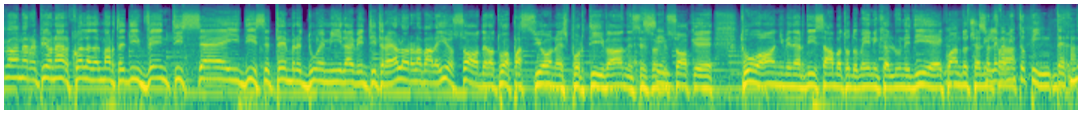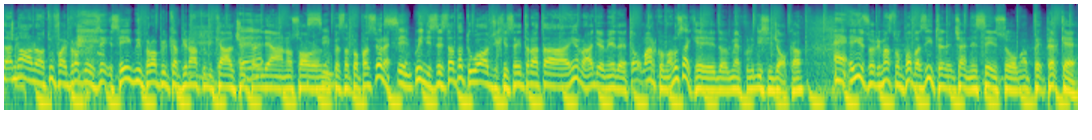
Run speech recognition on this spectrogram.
D'arrivo MRP On Air, quella del martedì 26 di settembre 2023. Allora la Vale, io so della tua passione sportiva, nel senso Sì. che so che tu ogni venerdì, sabato, domenica e lunedì e quando c'è l'infra... Sollevamento pinte. No, no, no, tu fai proprio se- segui proprio il campionato di calcio Eh, italiano, so sì. di questa tua passione. Sì. Quindi sei stata tu oggi che sei entrata in radio e mi hai detto "Oh Marco, ma lo sai che mercoledì si gioca?" Eh. E io sono rimasto un po' basito, cioè nel senso, ma pe- perché?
